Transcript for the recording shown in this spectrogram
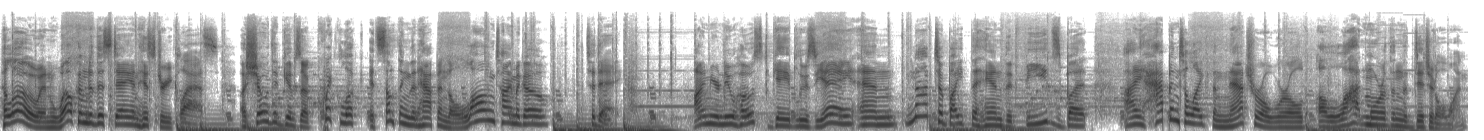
Hello, and welcome to This Day in History class, a show that gives a quick look at something that happened a long time ago today. I'm your new host, Gabe Luzier, and not to bite the hand that feeds, but I happen to like the natural world a lot more than the digital one.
